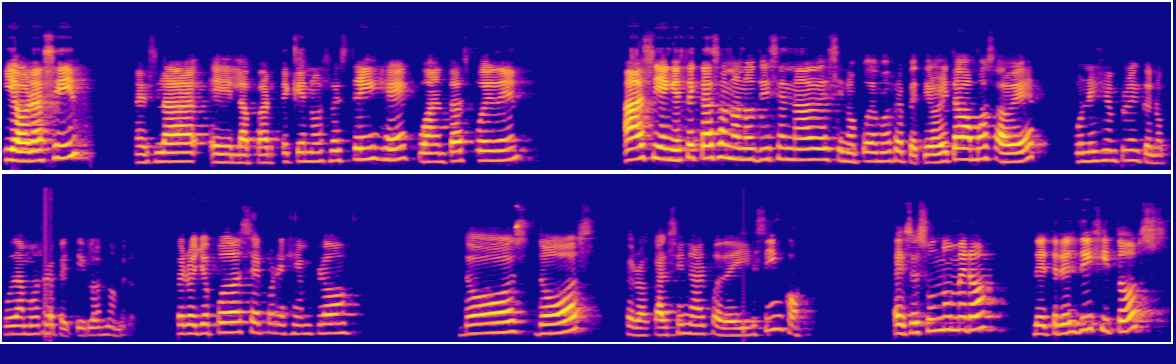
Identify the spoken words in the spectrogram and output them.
Y ahora sí, es la, eh, la parte que nos restringe, cuántas pueden. Ah, sí, en este caso no nos dice nada de si no podemos repetir. Ahorita vamos a ver un ejemplo en que no podamos repetir los números. Pero yo puedo hacer, por ejemplo, 2, 2, pero acá al final puede ir 5. Eso es un número de tres dígitos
